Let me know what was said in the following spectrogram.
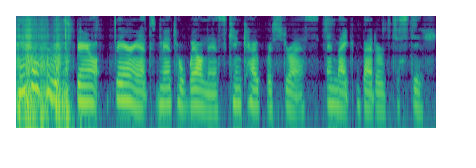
People who experience mental wellness can cope with stress and make better decisions.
